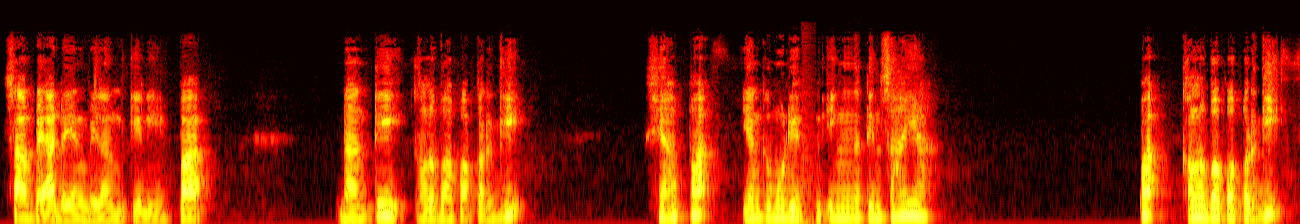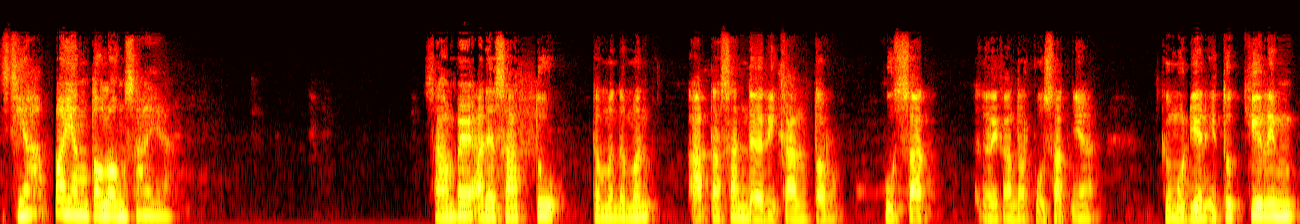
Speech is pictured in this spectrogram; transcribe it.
Sampai ada yang bilang begini, Pak, nanti kalau Bapak pergi, siapa yang kemudian ingetin saya. Pak, kalau Bapak pergi, siapa yang tolong saya? Sampai ada satu teman-teman atasan dari kantor pusat, dari kantor pusatnya, kemudian itu kirim,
